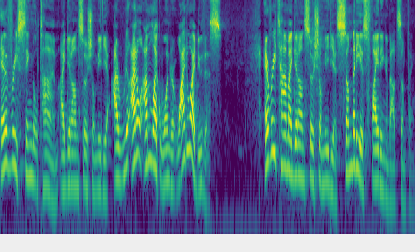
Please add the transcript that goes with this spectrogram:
every single time I get on social media, I, re- I don't, I'm like wondering, why do I do this? Every time I get on social media, somebody is fighting about something.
